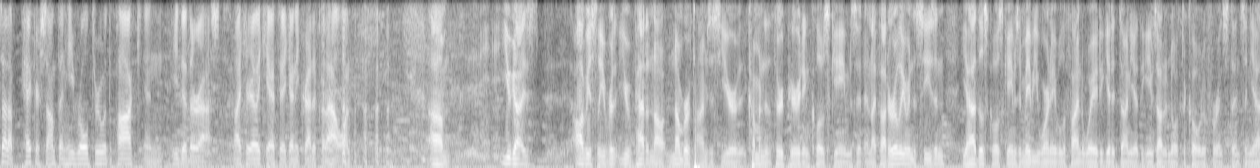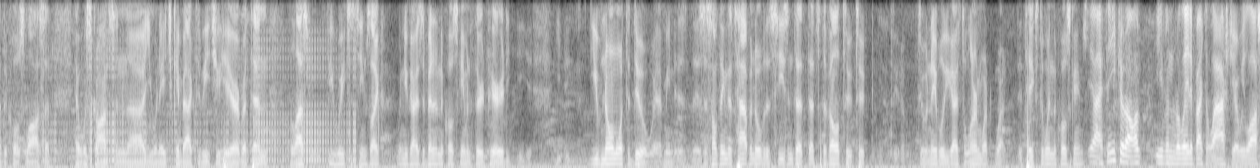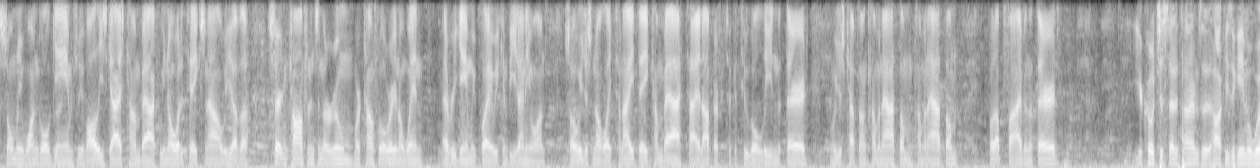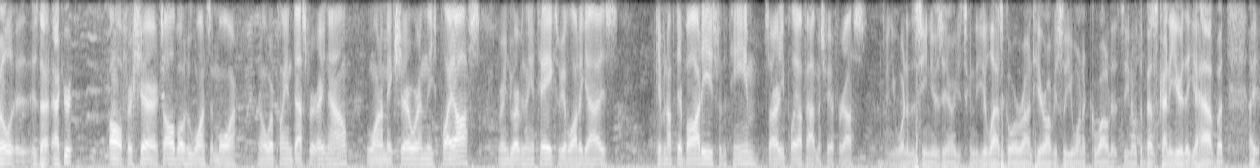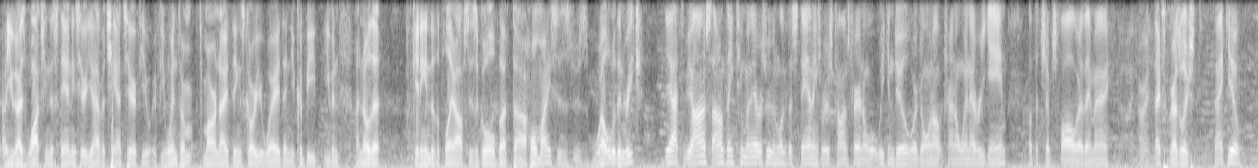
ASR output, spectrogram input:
set a pick or something. He rolled through with the puck, and he did the rest. I really can't take any credit for that one. Um, you guys, obviously, you've- had a number of times this year come into the third period in close games, and, I thought earlier in the season you had those close games, and maybe you weren't able to find a way to get it done. You had the games out of North Dakota, for instance, and you had the close loss at, at Wisconsin. Uh, UNH came back to beat you here, but then the last few weeks, it seems like when you guys have been in a close game in the third period, y- y- you've known what to do. I mean, is, is there something that's happened over the season that, that's developed to, to to enable you guys to learn what, what it takes to win the close games? Yeah, I think you could all even relate it back to last year. We lost so many one-goal games. We have all these guys come back. We know what it takes now. We have a certain confidence in the room. We're comfortable. We're going to win every game we play. We can beat anyone. So we just know, like tonight, they come back, tied up after took a two-goal lead in the third, and we just kept on coming at them, coming at them. Put up five in the third. Your coach has said at times that hockey's a game of will. Is that accurate? Oh, for sure. It's all about who wants it more. You know, we're playing desperate right now. We want to make sure we're in these playoffs. We're going to do everything it takes. We have a lot of guys giving up their bodies for the team. It's already playoff atmosphere for us. And you're one of the seniors. You know, it's gonna, your last go around here. Obviously, you want to go out as you know with the best kind of year that you have. But are are you guys watching the standings here? You have a chance here. If you if you win tom- tomorrow night, things go your way, then you could be even. I know that getting into the playoffs is a goal, but uh, home ice is, is well within reach. Yeah, to be honest, I don't think too many of us even look at the standings. We're just concentrating on what we can do. We're going out trying to win every game. Let the chips fall where they may. All right. Thanks. Congratulations. Thank you.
